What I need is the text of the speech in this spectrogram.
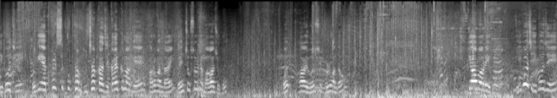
이거지. 여기에 펄스 폭탄 부착까지 깔끔하게 바로 간다. 왼쪽 솔져 막아주고. 원, 아 원숭이 별로 간다고? 죽여버리고. 이거지 이거지.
